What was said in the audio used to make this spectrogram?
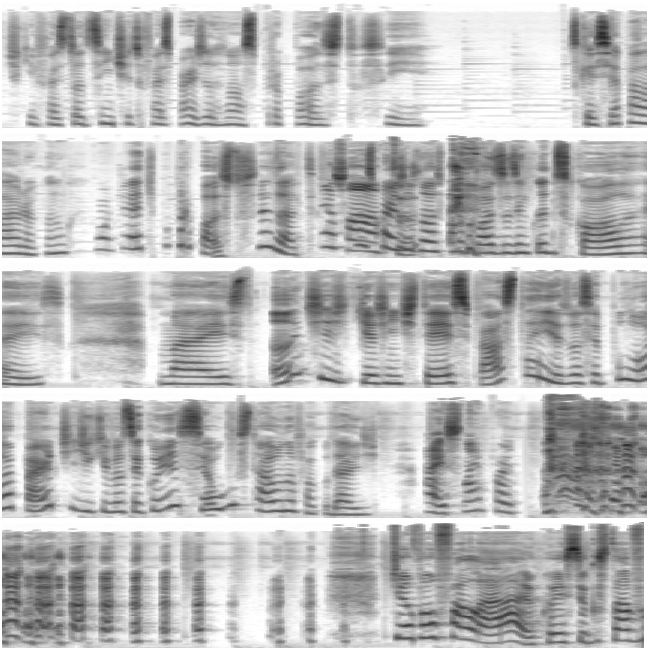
Acho que faz todo sentido, faz parte dos nossos propósitos. E Esqueci a palavra. É tipo propósitos, exato. Exato. Faz parte dos nossos propósitos enquanto escola, é isso. Mas antes de a gente ter esse passo, Thaís, você pulou a parte de que você conheceu o Gustavo na faculdade. Ah, isso não é importante. que eu vou falar? Eu conheci o Gustavo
